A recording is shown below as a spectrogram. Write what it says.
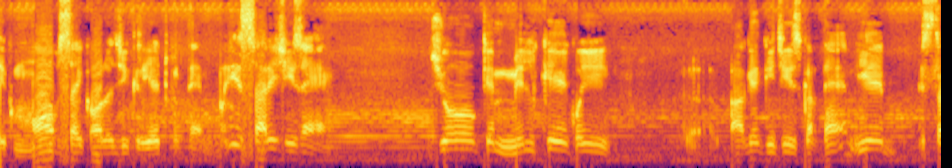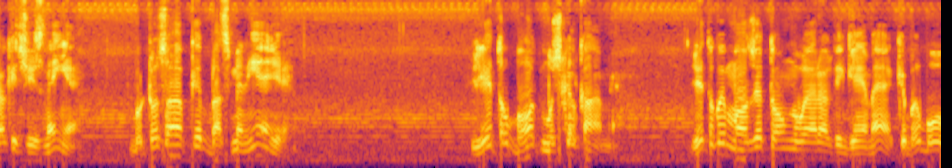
एक मॉब साइकोलॉजी क्रिएट करते हैं, ये सारी चीज़ें हैं। जो कि मिल के कोई आगे की चीज़ करते हैं, ये इस तरह की चीज़ नहीं है। भुट्टो साहब के बस में नहीं है ये। ये तो बहुत मुश्किल काम है। ये तो कोई मौजे तोंग वगैरह की गेम है कि वो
